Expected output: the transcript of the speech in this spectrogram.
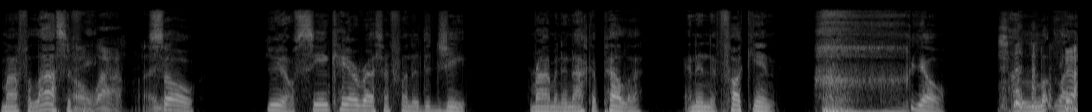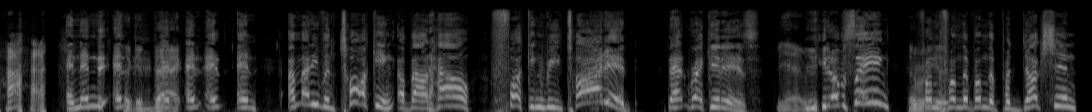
my philosophy. oh wow! So, you know, seeing KRS in front of the Jeep, rhyming in acapella, and then the fucking yo, I look like, and then the, and, and, and and and I'm not even talking about how fucking retarded that record is. yeah, You know what I'm saying? From from the from the production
